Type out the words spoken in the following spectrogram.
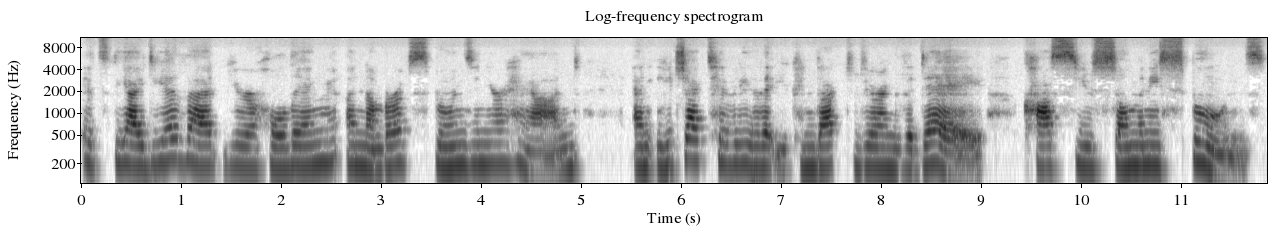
it's the idea that you're holding a number of spoons in your hand and each activity that you conduct during the day costs you so many spoons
